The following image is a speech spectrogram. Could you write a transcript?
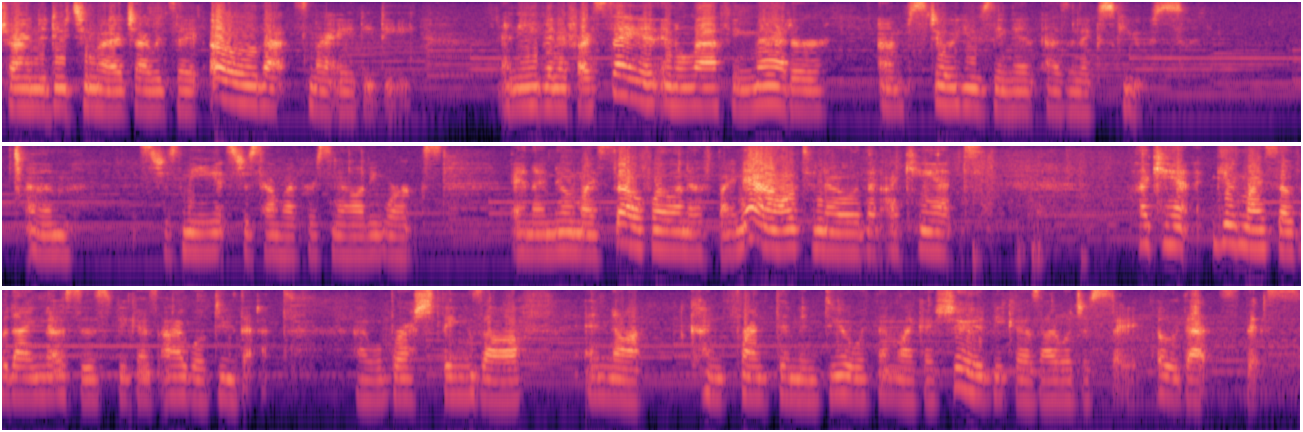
trying to do too much, I would say, oh, that's my ADD. And even if I say it in a laughing matter, I'm still using it as an excuse. Um, it's just me, it's just how my personality works. And I know myself well enough by now to know that I can't I can't give myself a diagnosis because I will do that. I will brush things off and not confront them and deal with them like I should because I will just say, oh, that's this.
